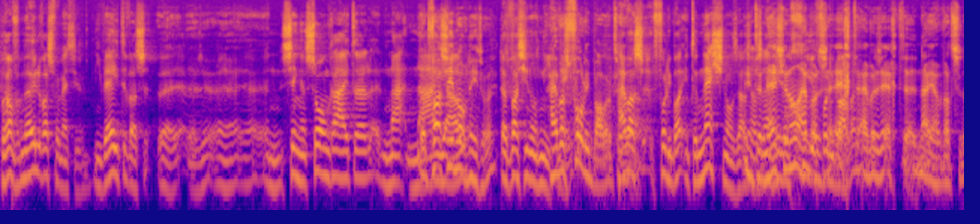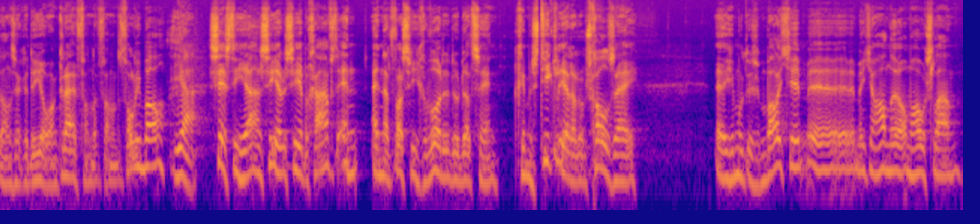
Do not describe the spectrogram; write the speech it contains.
Bram van Meulen was, voor mensen die het niet weten, was eh, eh, een singer-songwriter. Na, na Dat was hij nog niet, hoor. Dat was hij nog niet. hij was volleyballer. Hij was volleybal international zelfs. International. Hij was, echt, hij was echt, eh, nou ja, wat ze dan zeggen, de Johan Cruijff van, de- van het volleybal. Ja, 16 jaar, zeer, zeer begaafd. En, en dat was hij geworden doordat zijn gymnastiekleraar op school zei... eh, je moet dus een balletje eh, met je handen omhoog slaan.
